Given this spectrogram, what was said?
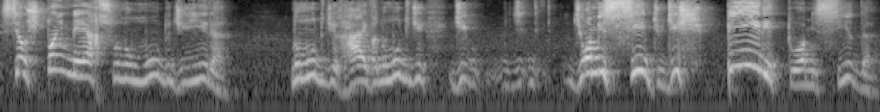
se eu estou imerso no mundo de ira, no mundo de raiva, no mundo de, de, de, de homicídio, de espírito homicida,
